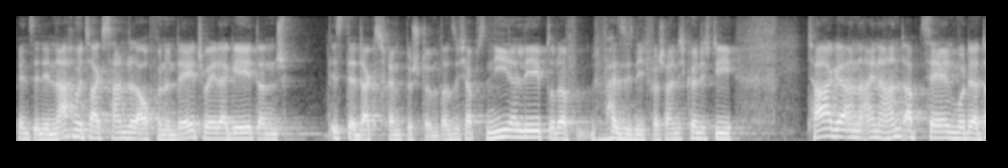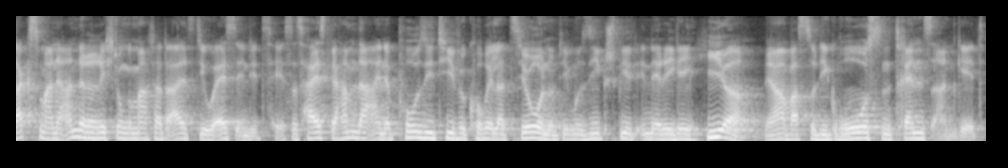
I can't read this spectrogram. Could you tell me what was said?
wenn es in den Nachmittagshandel auch für einen Daytrader geht, dann ist der DAX fremdbestimmt. Also ich habe es nie erlebt oder weiß ich nicht, wahrscheinlich könnte ich die Tage an einer Hand abzählen, wo der DAX mal eine andere Richtung gemacht hat als die US-Indizes. Das heißt, wir haben da eine positive Korrelation und die Musik spielt in der Regel hier, ja, was so die großen Trends angeht.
